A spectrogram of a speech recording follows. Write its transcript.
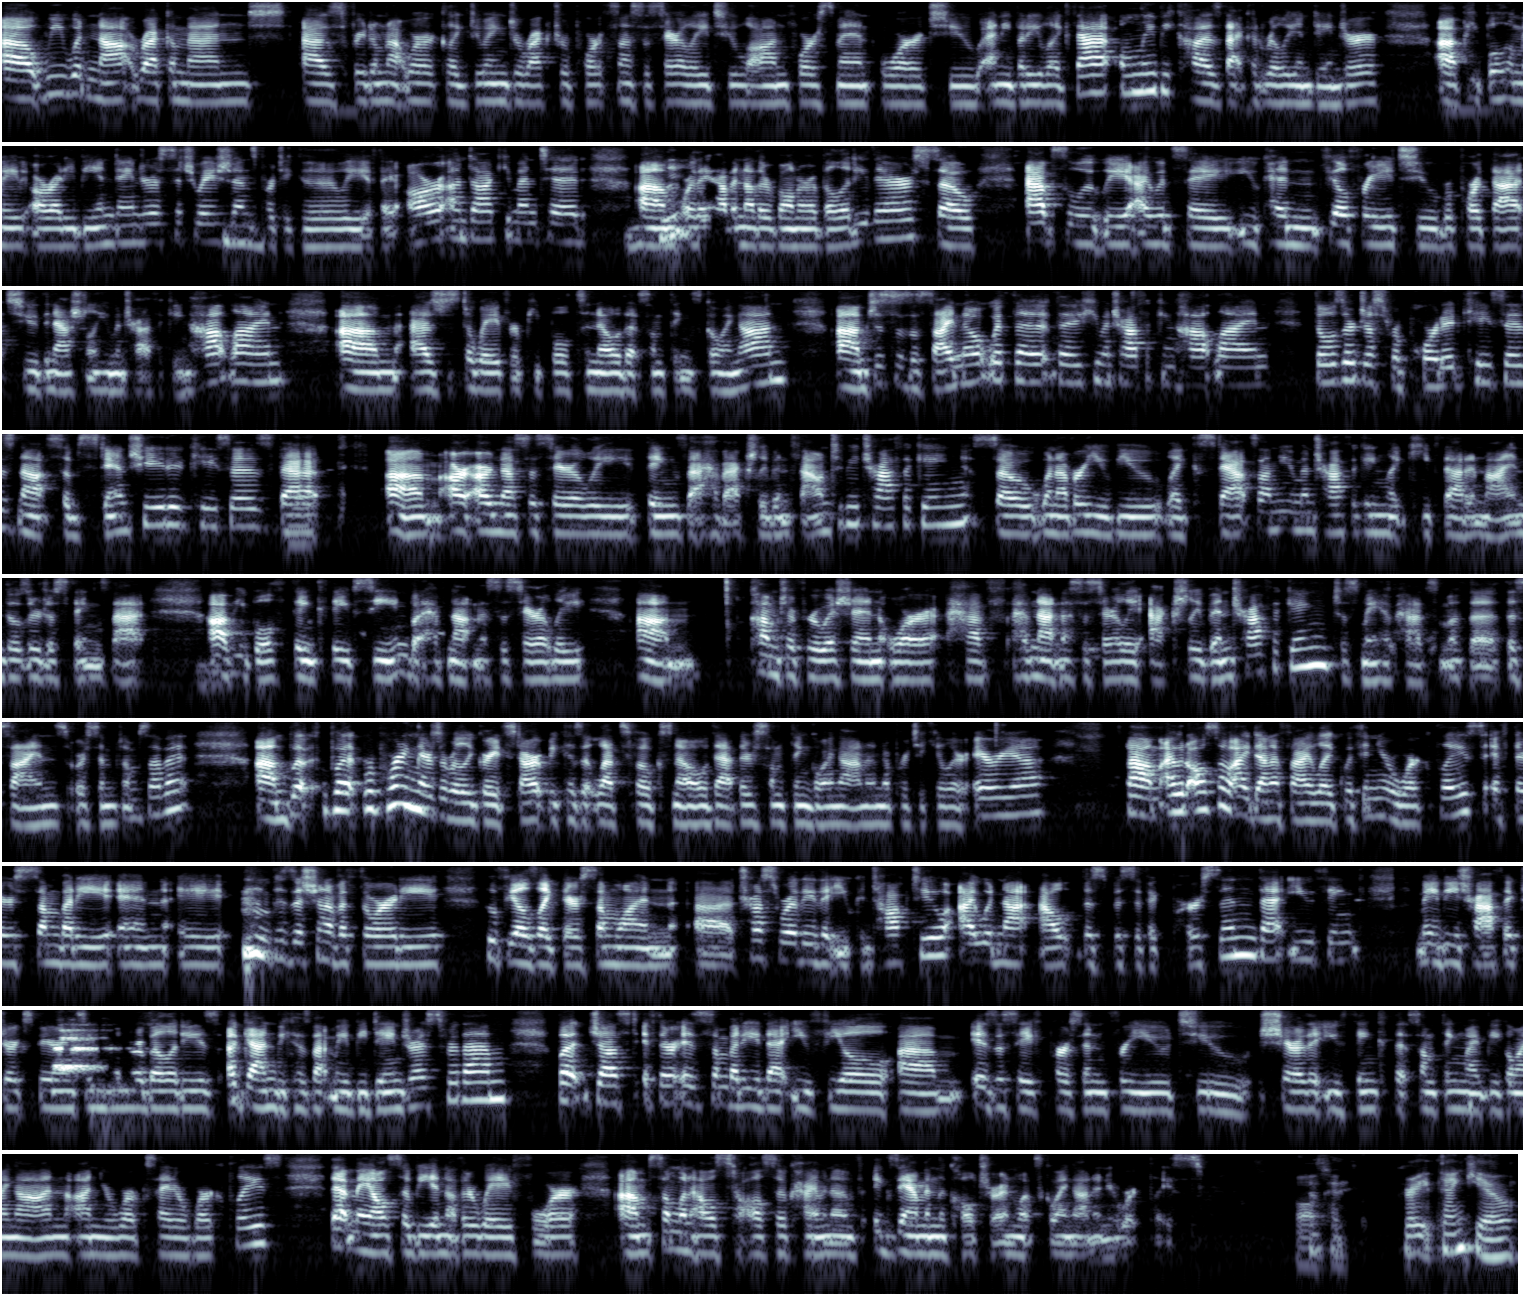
uh, we would not recommend as freedom network like doing direct reports necessarily to law enforcement or to anybody like that only because that could really endanger uh, people who may already be in dangerous situations mm-hmm. particularly if they are undocumented um, mm-hmm. or they have another vulnerability there so absolutely i would say you can feel free to report that to the national human trafficking hotline um, as just a way for people to know that something's going on um, just as a side note with the, the human trafficking hotline, those are just reported cases, not substantiated cases that um, are, are necessarily things that have actually been found to be trafficking. So whenever you view like stats on human trafficking, like keep that in mind. Those are just things that uh, people think they've seen, but have not necessarily um, come to fruition or have have not necessarily actually been trafficking just may have had some of the the signs or symptoms of it um, but but reporting there's a really great start because it lets folks know that there's something going on in a particular area um, I would also identify, like within your workplace, if there's somebody in a position of authority who feels like there's someone uh, trustworthy that you can talk to. I would not out the specific person that you think may be trafficked or experiencing vulnerabilities, again, because that may be dangerous for them. But just if there is somebody that you feel um, is a safe person for you to share that you think that something might be going on on your work site or workplace, that may also be another way for for um, someone else to also kind of examine the culture and what's going on in your workplace. Awesome. Okay, great. Thank you.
